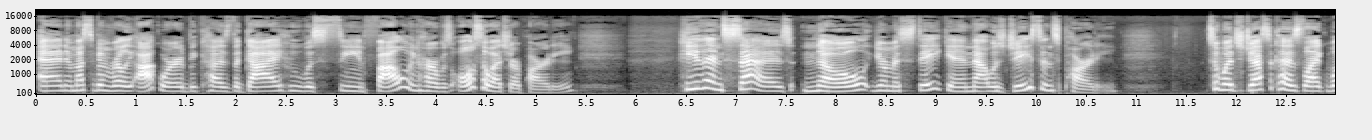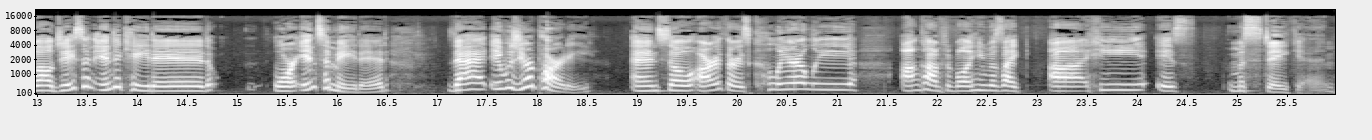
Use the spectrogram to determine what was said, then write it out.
And it must have been really awkward because the guy who was seen following her was also at your party. He then says, No, you're mistaken. That was Jason's party. To which Jessica is like, Well, Jason indicated or intimated that it was your party. And so Arthur is clearly uncomfortable. And he was like, uh, He is mistaken.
